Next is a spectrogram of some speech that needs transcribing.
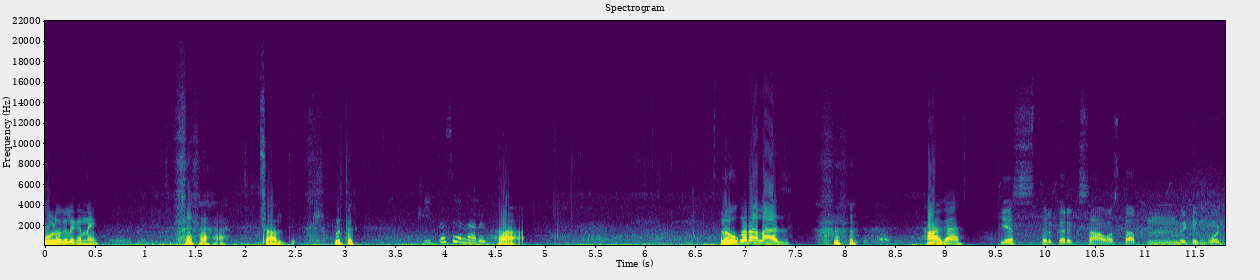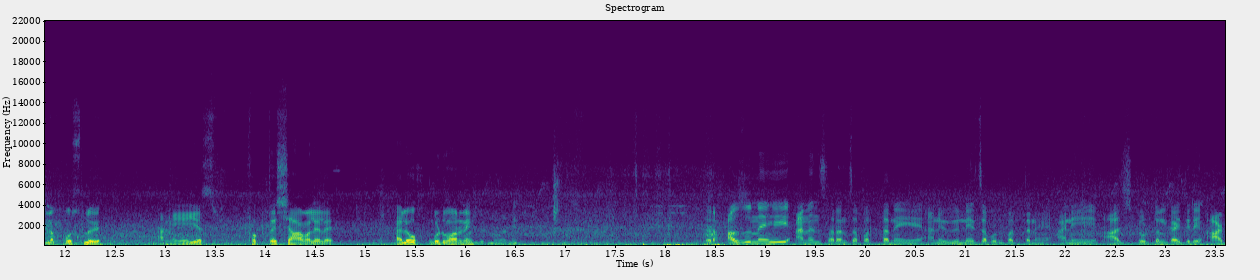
ओळखलं का नाही? चालते उतर. इथंच येणार आहे. हा. लवकर आला आज. हा का? येस तर करेक्ट सहा वाजता आपण मीटिंग पॉईंटला पोचलोय आणि येस फक्त श्याम आलेला आहे. Hello good morning good morning तर अजूनही आनंद सरांचा पत्ता नाही आहे आणि विनयचा पण पत्ता नाही आणि आज टोटल काहीतरी आठ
